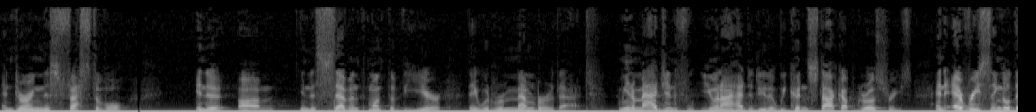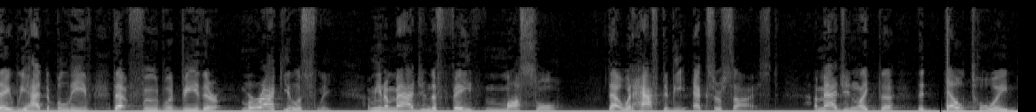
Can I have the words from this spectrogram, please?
and during this festival, in the um, in the seventh month of the year, they would remember that. I mean, imagine if you and I had to do that. We couldn't stock up groceries. And every single day we had to believe that food would be there miraculously. I mean, imagine the faith muscle that would have to be exercised. Imagine like the, the deltoid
